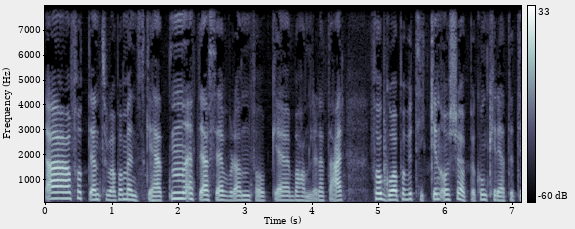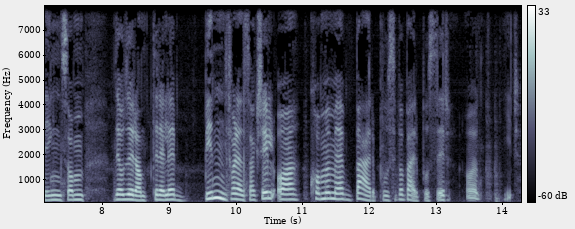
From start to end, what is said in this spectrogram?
Jeg har fått igjen troa på menneskeheten etter jeg ser hvordan folk behandler dette her. Folk går på butikken og kjøper konkrete ting som deodoranter eller bind, for den saks skyld, og kommer med bæreposer på bæreposer og gir.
